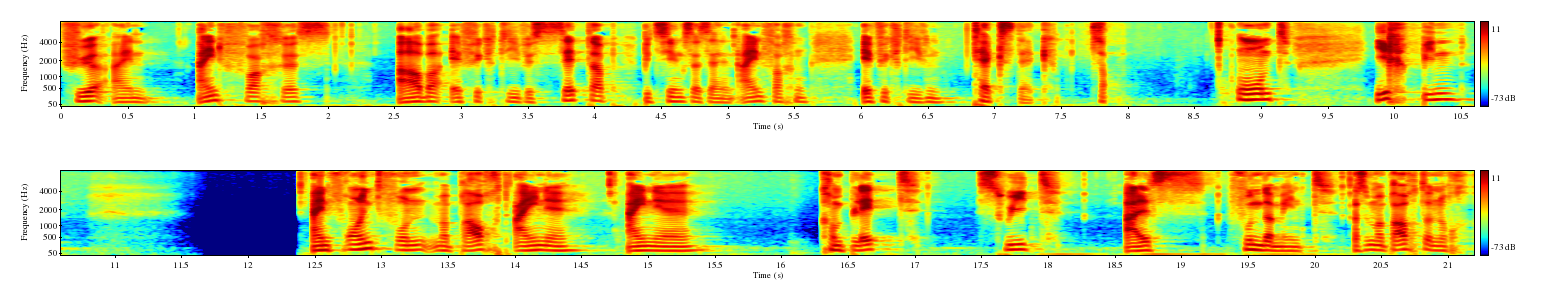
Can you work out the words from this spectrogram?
für ein einfaches, aber effektives Setup beziehungsweise einen einfachen, effektiven Tech-Stack. So. Und ich bin ein Freund von, man braucht eine, eine komplett Suite als Fundament. Also man braucht dann noch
